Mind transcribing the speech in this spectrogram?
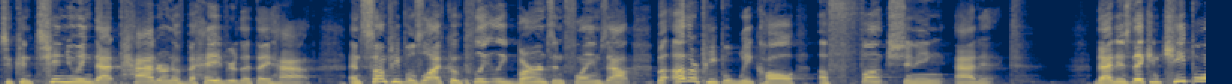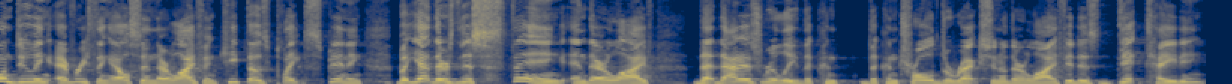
to continuing that pattern of behavior that they have. And some people's life completely burns and flames out, but other people we call a functioning addict. That is, they can keep on doing everything else in their life and keep those plates spinning, but yet there's this thing in their life that that is really the, con- the controlled direction of their life. It is dictating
